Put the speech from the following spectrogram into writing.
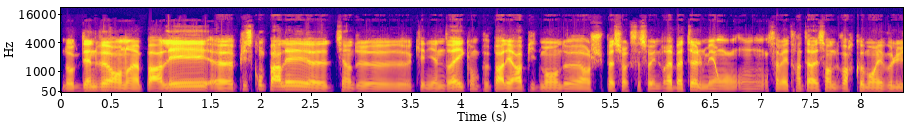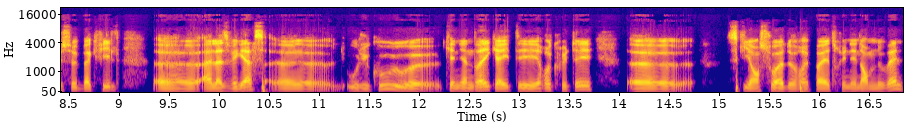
Donc Denver, on en a parlé. Euh, puisqu'on parlait, euh, tiens, de Kenyan Drake, on peut parler rapidement de. Alors, je suis pas sûr que ce soit une vraie battle, mais on, ça va être intéressant de voir comment évolue ce backfield euh, à Las Vegas, où du coup Kenyan Drake a été recruté. Ce qui en soi devrait pas être une énorme nouvelle,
